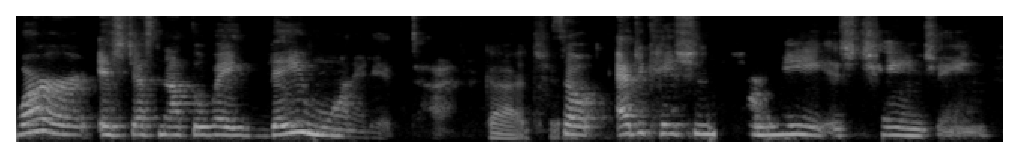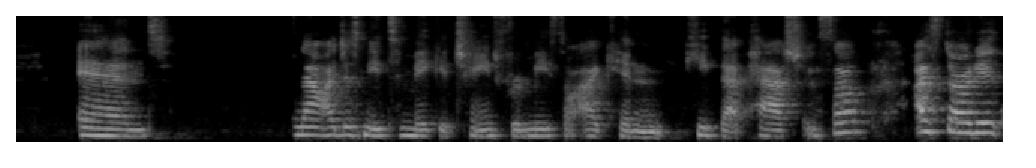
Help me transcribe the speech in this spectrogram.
were, it's just not the way they wanted it done. Gotcha. So education for me is changing. And now I just need to make it change for me so I can keep that passion. So I started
